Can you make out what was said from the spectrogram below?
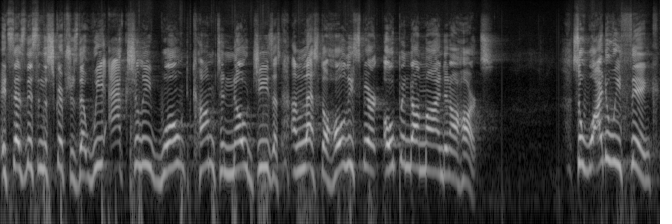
It says this in the scriptures that we actually won't come to know Jesus unless the Holy Spirit opened our mind and our hearts. So, why do we think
